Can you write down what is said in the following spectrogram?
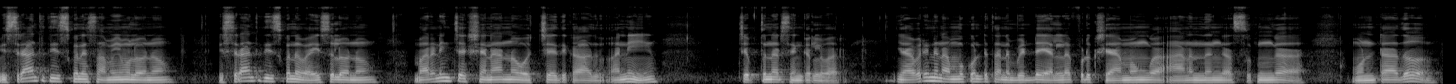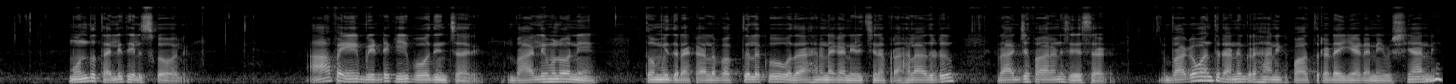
విశ్రాంతి తీసుకునే సమయంలోనో విశ్రాంతి తీసుకునే వయసులోనో మరణించే క్షణాన్నో వచ్చేది కాదు అని చెప్తున్నారు శంకర్ల వారు. ఎవరిని నమ్ముకుంటే తన బిడ్డ ఎల్లప్పుడూ క్షేమంగా ఆనందంగా సుఖంగా ఉంటాదో ముందు తల్లి తెలుసుకోవాలి. ఆపై బిడ్డకి బోధించాలి. బాల్యంలోనే తొమ్మిది రకాల భక్తులకు ఉదాహరణగా నిలిచిన ప్రహ్లాదుడు రాజ్యపాలన చేశాడు. భగవంతుడి అనుగ్రహానికి పాత్రుడయ్యాడనే విషయాన్ని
